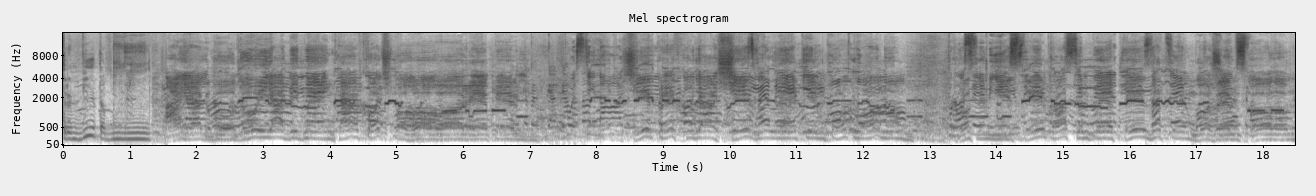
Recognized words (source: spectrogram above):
трембіта. бм. Гості наші приходящі з великим поклоном. Просим їсти, просим пити за цим Божим столом.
